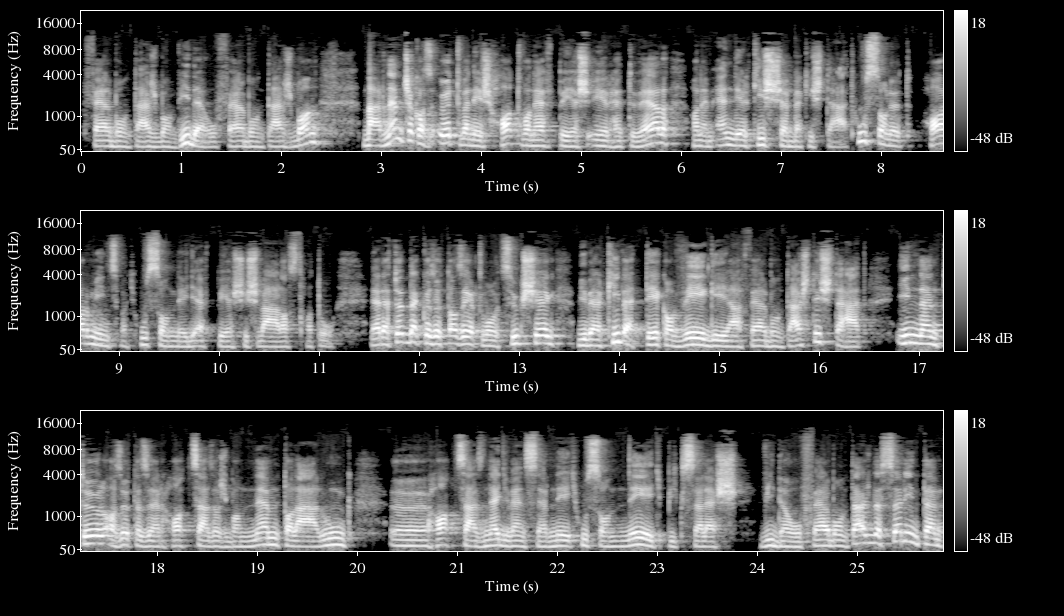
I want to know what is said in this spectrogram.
felbontásban, videó felbontásban, már nem csak az 50 és 60 fps érhető el, hanem ennél kisebbek is, tehát 25, 30 vagy 24 fps is választható. Erre többek között azért volt szükség, mivel kivették a VGA felbontást is, tehát innentől az 5600-asban nem találunk 640x424 pixeles videó felbontás, de szerintem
